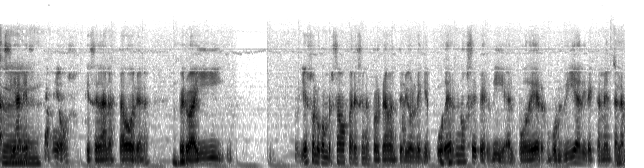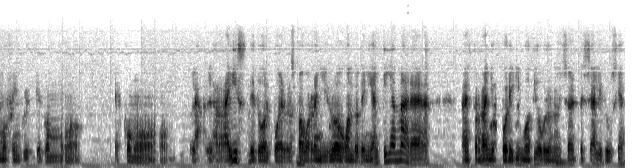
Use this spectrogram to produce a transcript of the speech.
Hacían esos cameos que se dan hasta ahora, pero ahí, y eso lo conversamos parece en el programa anterior, de que el poder no se perdía, el poder volvía directamente a la Morphing Grid, que como es como la, raíz de todo el poder de los Power Rangers. Y luego cuando tenían que llamar a, estos Rangers por X motivo, por una misión especial y producían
